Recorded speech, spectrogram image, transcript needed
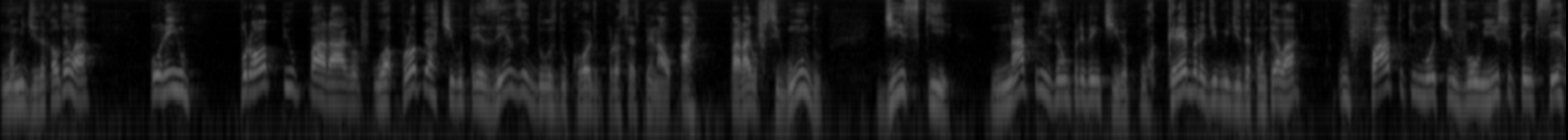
uma medida cautelar. Porém, o próprio parágrafo, o próprio artigo 312 do Código de Processo Penal, parágrafo 2 diz que na prisão preventiva por quebra de medida cautelar, o fato que motivou isso tem que ser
